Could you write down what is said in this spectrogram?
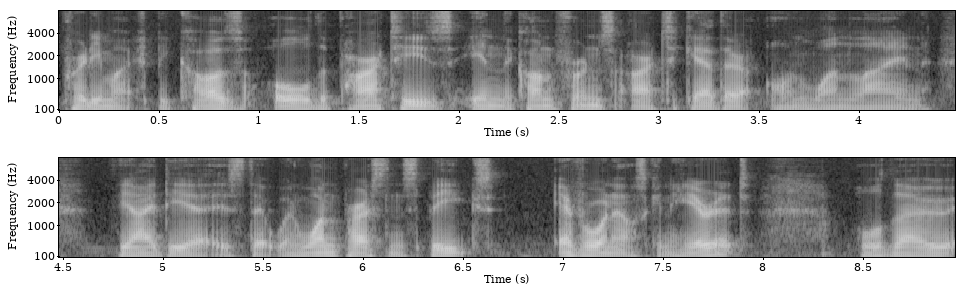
pretty much because all the parties in the conference are together on one line. The idea is that when one person speaks, everyone else can hear it. Although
